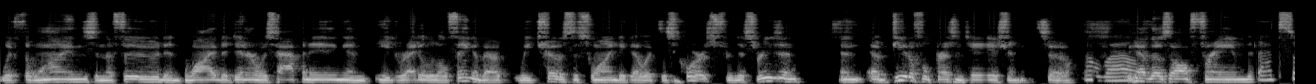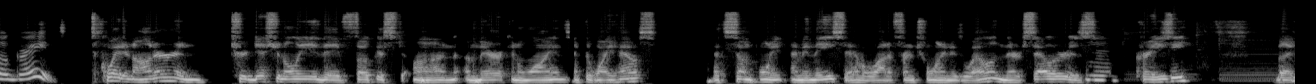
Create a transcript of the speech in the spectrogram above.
with the wines and the food and why the dinner was happening. And he'd write a little thing about, we chose this wine to go with this course for this reason and a beautiful presentation. So Oh, wow. we have those all framed. That's so great. It's quite an honor. And traditionally they've focused on American wines at the White House. At some point, I mean, they used to have a lot of French wine as well, and their cellar is Mm. crazy. But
